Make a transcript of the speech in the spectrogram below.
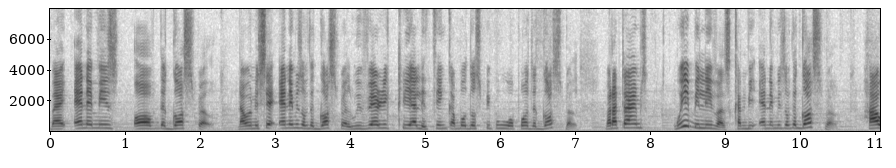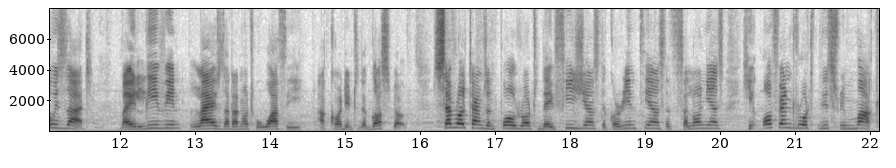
By enemies of the gospel. Now, when we say enemies of the gospel, we very clearly think about those people who oppose the gospel. But at times, we believers can be enemies of the gospel. How is that? By living lives that are not worthy according to the gospel. Several times when Paul wrote to the Ephesians, the Corinthians, the Thessalonians, he often wrote this remark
